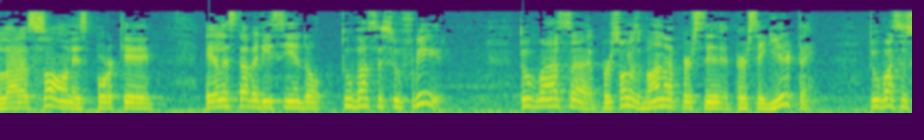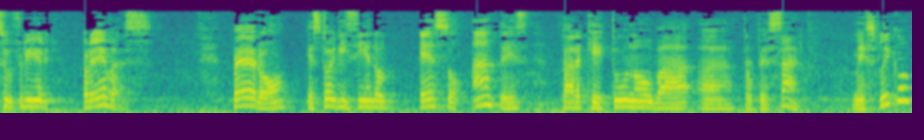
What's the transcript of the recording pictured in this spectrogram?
la razón es porque Él estaba diciendo, tú vas a sufrir. Tú vas a, personas van a perse- perseguirte. Tú vas a sufrir pruebas. Pero estoy diciendo eso antes para que tú no vas a tropezar. ¿Me explico?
